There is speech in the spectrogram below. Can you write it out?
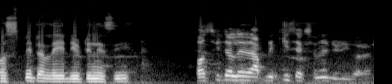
হসপিটালে ডিউটি নিয়েছি হসপিটালের আপনি কি সেকশনে ডিউটি করেন?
